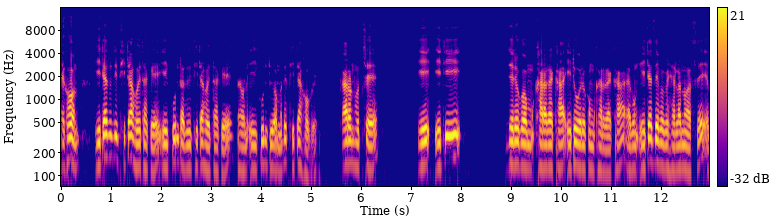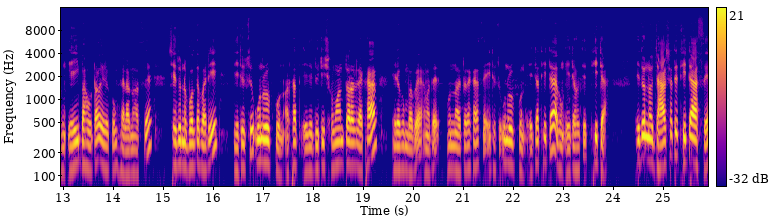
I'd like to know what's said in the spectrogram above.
এখন এটা যদি থিটা হয়ে থাকে, এই কোণটা যদি থিটা হয়ে থাকে, তাহলে এই কোণটিও আমাদের থিটা হবে। কারণ হচ্ছে এ, এটি যেরকম খাড়া রেখা, এটাও এরকম খাড়া রেখা এবং এটা যেভাবে হেলানো আছে এবং এই বাহুটাও এরকম হেলানো আছে, সেজন্য বলতে পারি যে এটি হচ্ছে অনুরূপ কোণ। অর্থাৎ এই যে দুইটি সমান্তরাল রেখার এরকমভাবে আমাদের অন্য একটা রেখা আছে, এটি হচ্ছে অনুরূপ কোণ। এটা থিটা এবং এটা হচ্ছে থিটা এই জন্য যার সাথে থিটা আছে,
